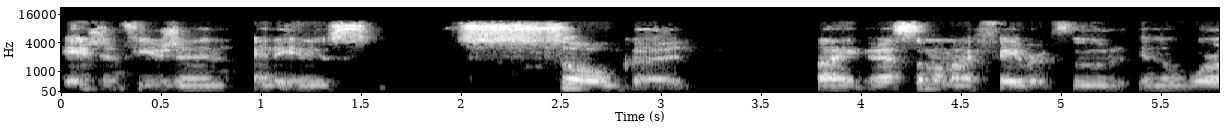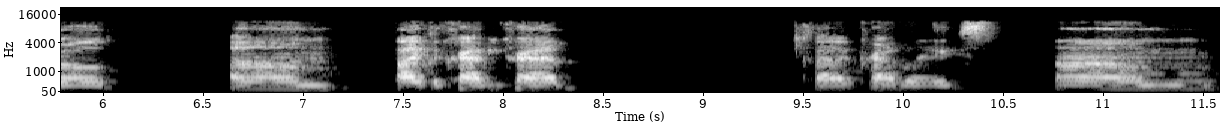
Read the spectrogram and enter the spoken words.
Asian fusion, and it is so good. Like that's some of my favorite food in the world. Um, I like the Krabby Krab. I like crab legs. Um,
